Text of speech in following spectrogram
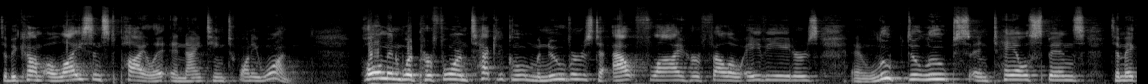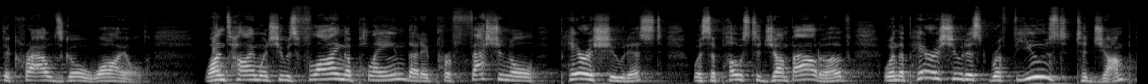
to become a licensed pilot in 1921. Coleman would perform technical maneuvers to outfly her fellow aviators and loop de loops and tail spins to make the crowds go wild. One time, when she was flying a plane that a professional parachutist was supposed to jump out of, when the parachutist refused to jump,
